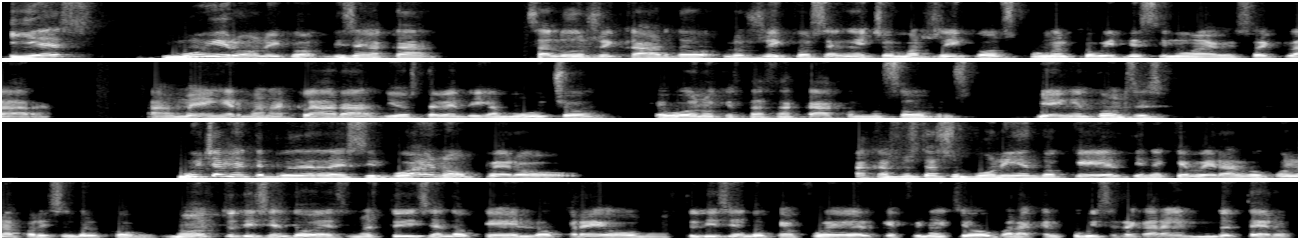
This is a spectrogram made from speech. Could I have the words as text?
Y es muy irónico, dicen acá, saludos Ricardo, los ricos se han hecho más ricos con el COVID-19, soy Clara. Amén, hermana Clara, Dios te bendiga mucho, qué bueno que estás acá con nosotros. Bien, entonces, mucha gente pudiera decir, bueno, pero ¿acaso está suponiendo que él tiene que ver algo con la aparición del COVID? No estoy diciendo eso, no estoy diciendo que él lo creó, no estoy diciendo que fue el que financió para que el COVID se regara en el mundo entero,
